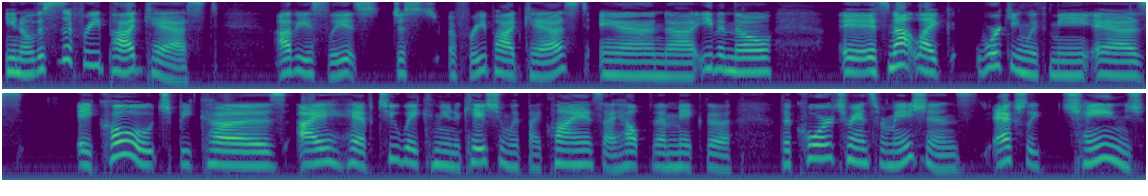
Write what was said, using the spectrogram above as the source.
you know this is a free podcast obviously it's just a free podcast and uh, even though it's not like working with me as a coach because I have two-way communication with my clients. I help them make the the core transformations, actually change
